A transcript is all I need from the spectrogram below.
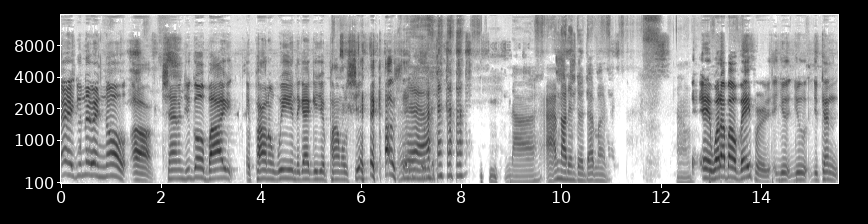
Hey, you never know, uh, Shannon. You go buy a pound of weed and they gotta give you a pound of shit. cow shit. Yeah. nah, I'm not into it that much. Um, Hey, what about vapor? You you you can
